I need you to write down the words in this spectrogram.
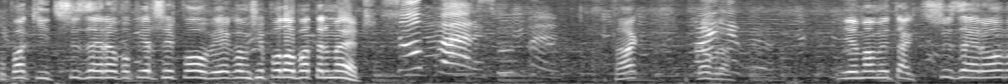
Chłopaki, 3-0 po pierwszej połowie. Jak wam się podoba ten mecz? Super! Super! Tak? Dobra. Nie, mamy tak, 3-0.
